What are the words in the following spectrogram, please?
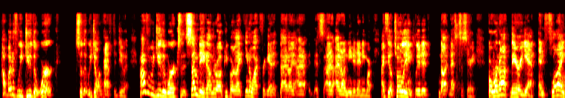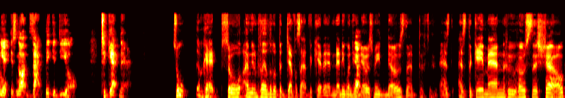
How about if we do the work so that we don't have to do it? How about we do the work so that someday down the road people are like, you know what, forget it. I don't, I, it's, I, I don't need it anymore. I feel totally included, not necessary. But we're not there yet, and flying it is not that big a deal to get there. So okay, so I'm going to play a little bit devil's advocate, and anyone who yeah. knows me knows that as as the gay man who hosts this show,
